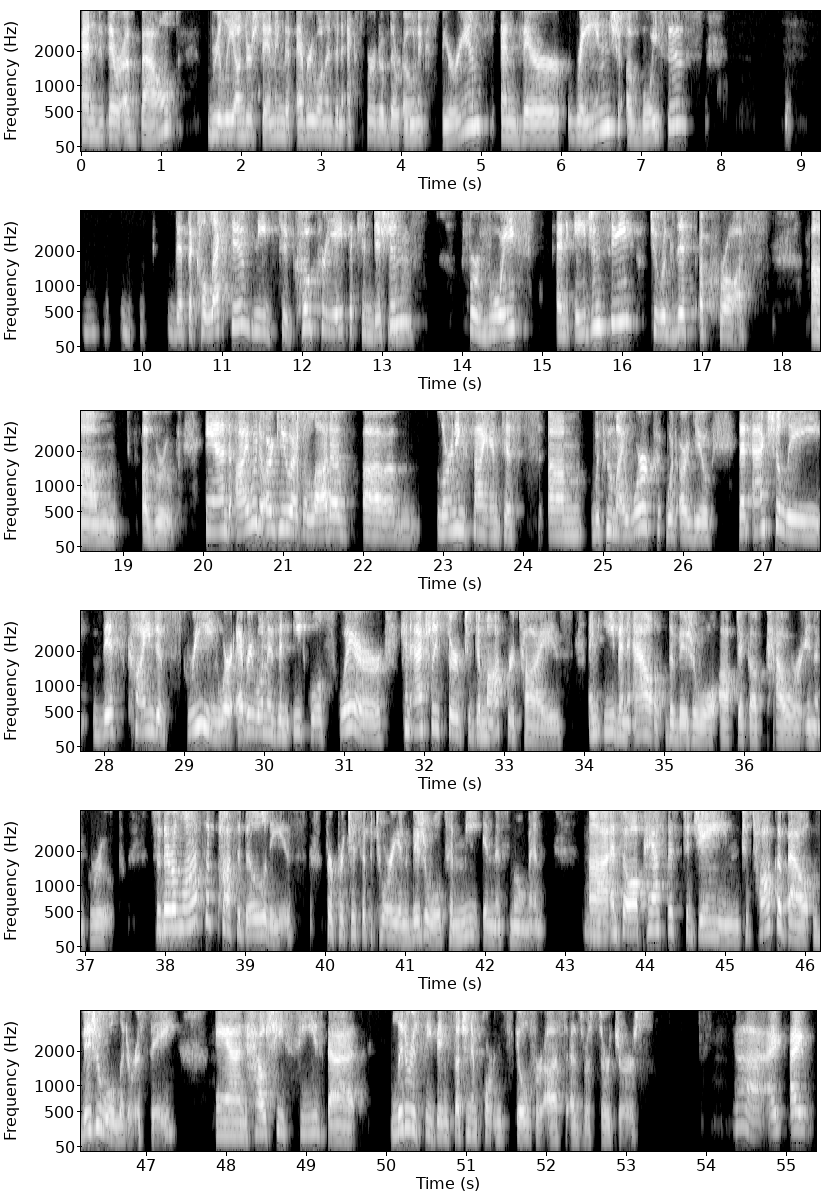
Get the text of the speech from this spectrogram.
and they're about really understanding that everyone is an expert of their own experience and their range of voices that the collective needs to co-create the conditions mm-hmm. for voice and agency to exist across um, a group and i would argue as a lot of um, learning scientists um, with whom I work would argue that actually this kind of screen where everyone is an equal square can actually serve to democratize and even out the visual optic of power in a group. So there are mm-hmm. lots of possibilities for participatory and visual to meet in this moment. Uh, mm-hmm. and so I'll pass this to Jane to talk about visual literacy and how she sees that literacy being such an important skill for us as researchers. Yeah, I, I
